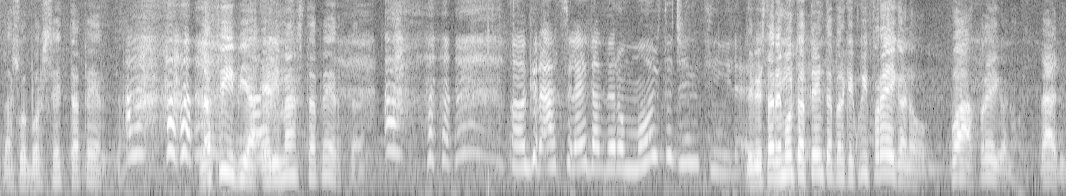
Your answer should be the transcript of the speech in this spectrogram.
la sua borsetta aperta. Ah. La fibbia è rimasta aperta. Ah. Oh, grazie, lei è davvero molto gentile. Deve stare molto attenta perché qui fregano. Qua, fregano. Vadi.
